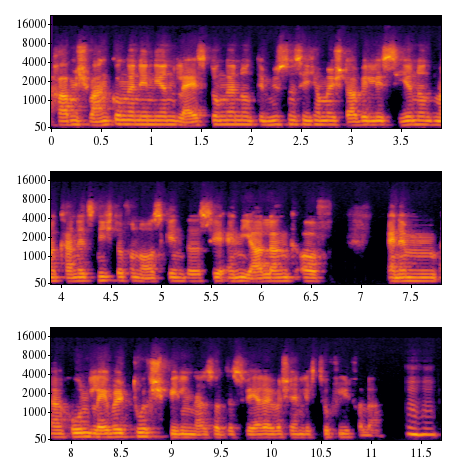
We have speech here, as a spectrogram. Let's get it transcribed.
haben Schwankungen in ihren Leistungen und die müssen sich einmal stabilisieren und man kann jetzt nicht davon ausgehen, dass sie ein Jahr lang auf einem äh, hohen Level durchspielen. Also das wäre wahrscheinlich zu viel verlangt. Mhm.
